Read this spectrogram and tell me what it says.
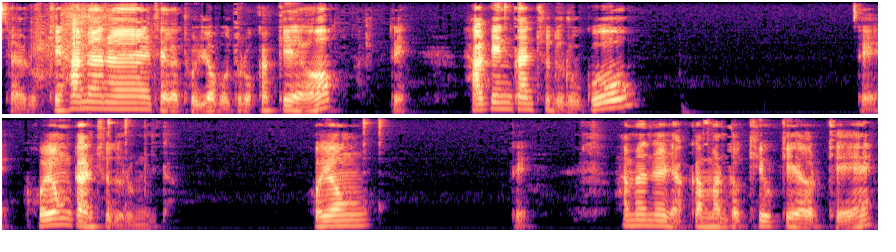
자, 이렇게 화면을 제가 돌려보도록 할게요. 네, 확인 단추 누르고, 네, 허용 단추 누릅니다. 허용, 네, 화면을 약간만 더 키울게요. 이렇게.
